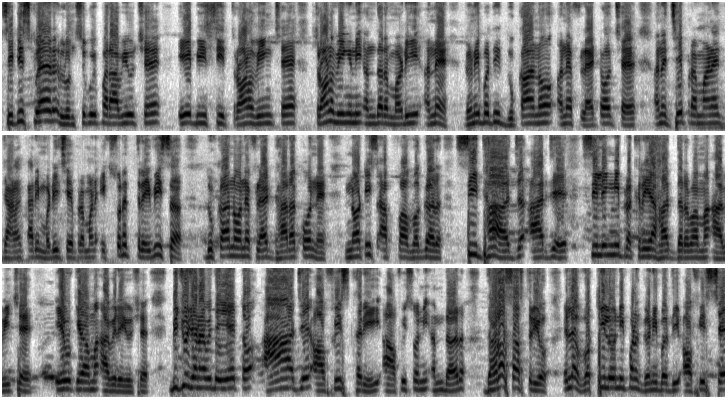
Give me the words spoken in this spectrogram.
સિટી સ્ક્વેર લુન્સીકુઈ પર આવ્યું છે. એ બી સી ત્રણ વિંગ છે. ત્રણ વિંગની અંદર મળી અને ઘણી બધી દુકાનો અને ફ્લેટો છે. અને જે પ્રમાણે જાણકારી મળી છે એ પ્રમાણે એકસો ત્રેવીસ દુકાનો અને ફ્લેટ ધારકોને નોટિસ આપવા વગર સીધા જ આજે સીલિંગની પ્રક્રિયા હાથ ધરવામાં આવી છે. એવું કહેવામાં આવી રહ્યું છે. બીજું જણાવી દઈએ તો આ જે ઓફિસ ખરી, આ ઓફિસોની અંદર ધારાશાસ્ત્રીઓ એટલે વકીલોની પણ ઘણી બધી ઓફિસ છે.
